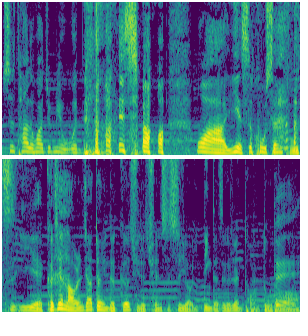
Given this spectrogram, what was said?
是他的话就没有问题。太笑，哇，你也是护身符之一耶，可见老人家对你的歌曲的诠释是有一定的这个认同度的哦。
